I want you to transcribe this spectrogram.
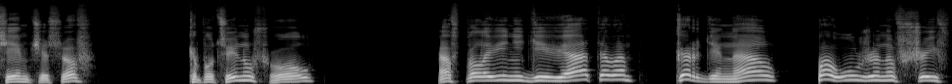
семь часов Капуцин ушел, а в половине девятого кардинал, поужинавший в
